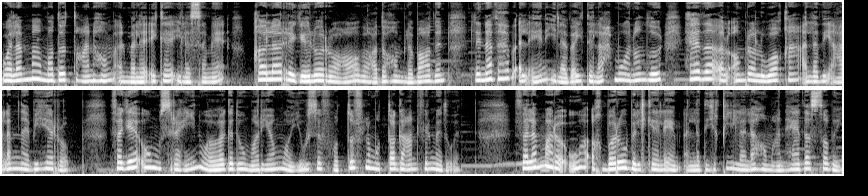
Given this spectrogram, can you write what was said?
ولما مضت عنهم الملائكة إلى السماء قال الرجال الرعاة بعضهم لبعض لنذهب الآن إلى بيت لحم وننظر هذا الأمر الواقع الذي أعلمنا به الرب. فجاءوا مسرعين ووجدوا مريم ويوسف والطفل مضطجعا في المذود فلما رأوه أخبروا بالكلام الذي قيل لهم عن هذا الصبي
